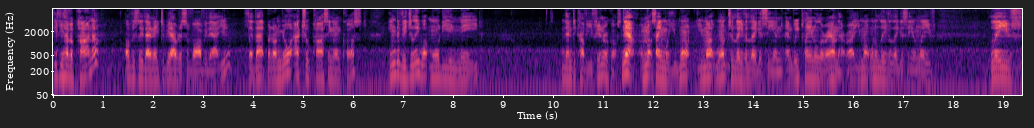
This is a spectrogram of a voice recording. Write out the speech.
If you have a partner, obviously they need to be able to survive without you. So that, but on your actual passing on cost, individually, what more do you need than to cover your funeral costs? Now, I'm not saying what you want. You might want to leave a legacy, and, and we plan all around that, right? You might want to leave a legacy and leave leave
